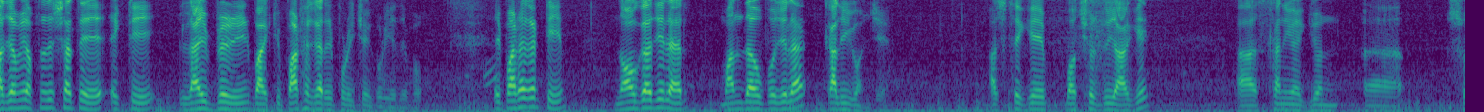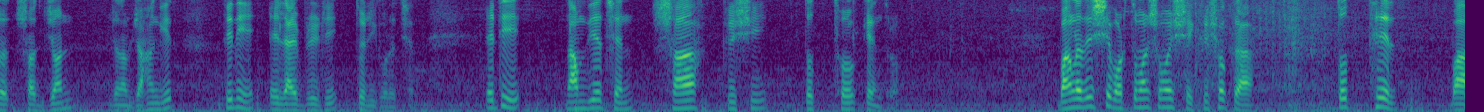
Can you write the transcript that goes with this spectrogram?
আজ আমি আপনাদের সাথে একটি লাইব্রেরির বা একটি পাঠাগারের পরিচয় করিয়ে দেব। এই পাঠাগারটি নওগাঁ জেলার মান্দা উপজেলা কালীগঞ্জে। আজ থেকে বছর দুই আগে স্থানীয় একজন সজ্জন জনাব জাহাঙ্গীর, তিনি এই লাইব্রেরিটি তৈরি করেছেন। এটি নাম দিয়েছেন শাহ কৃষি তথ্য কেন্দ্র। বাংলাদেশে বর্তমান সময়ে সে কৃষকরা তথ্যের বা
